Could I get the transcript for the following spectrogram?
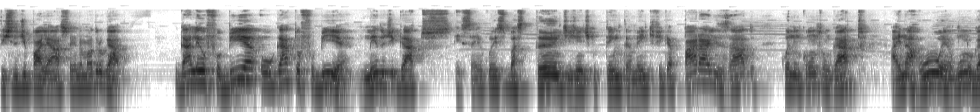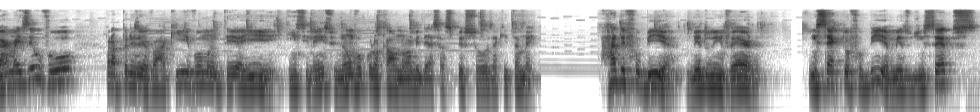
vestidos de palhaço aí na madrugada. Galeofobia ou gatofobia, medo de gatos. Esse aí eu conheço bastante gente que tem também, que fica paralisado quando encontra um gato aí na rua, em algum lugar, mas eu vou para preservar aqui, vou manter aí em silêncio e não vou colocar o nome dessas pessoas aqui também. Radefobia, medo do inverno. Insectofobia, medo de insetos.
